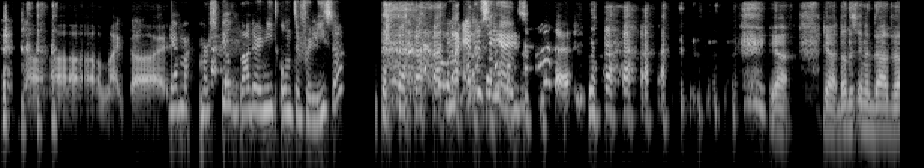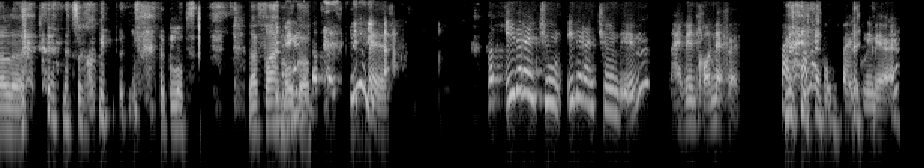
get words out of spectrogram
Oh, my god. Ja, maar, maar speelt Badder niet om te verliezen? ja, maar even serieus. ja, ja, dat is inderdaad wel uh, dat is een goeie. dat klopt. Daar vraag ik, me ook af. Dat hij slim is. Want iedereen, tune, iedereen tuned in. Hij wint gewoon never. Maar hij kan toch niet meer.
